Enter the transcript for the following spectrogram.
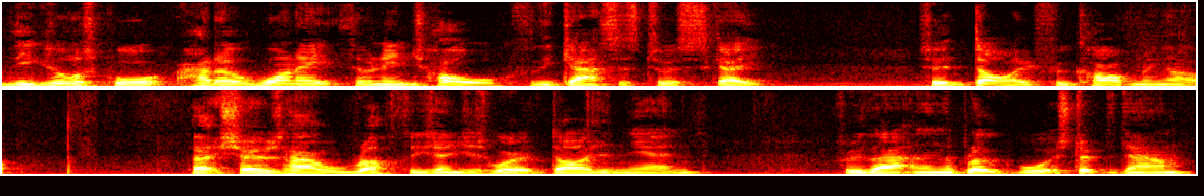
the exhaust port had a 1 8th of an inch hole for the gases to escape. So it died through carboning up. That shows how rough these engines were. It died in the end through that, and then the bloke bought it, stripped it down,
